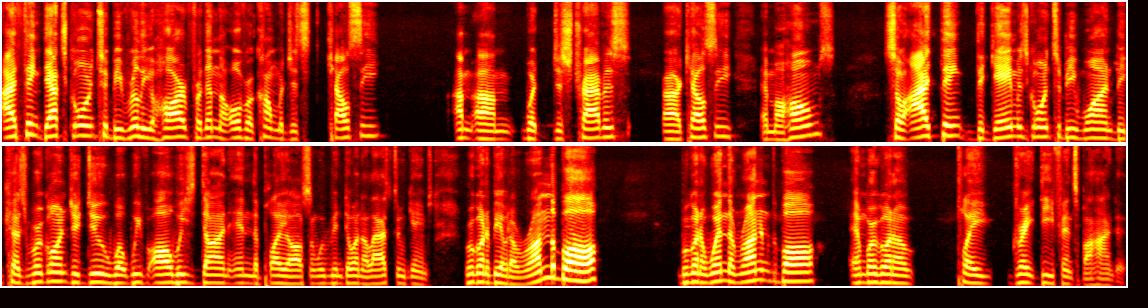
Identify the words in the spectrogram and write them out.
I think that's going to be really hard for them to overcome with just Kelce, um, um with just Travis, uh, Kelce, and Mahomes. So I think the game is going to be won because we're going to do what we've always done in the playoffs and we've been doing the last two games. We're going to be able to run the ball we're going to win the run of the ball, and we're going to play great defense behind it.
